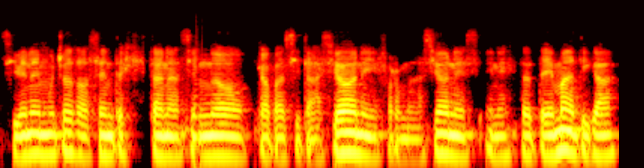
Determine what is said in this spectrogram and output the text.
Si bien hay muchos docentes que están haciendo capacitaciones y formaciones en esta temática,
